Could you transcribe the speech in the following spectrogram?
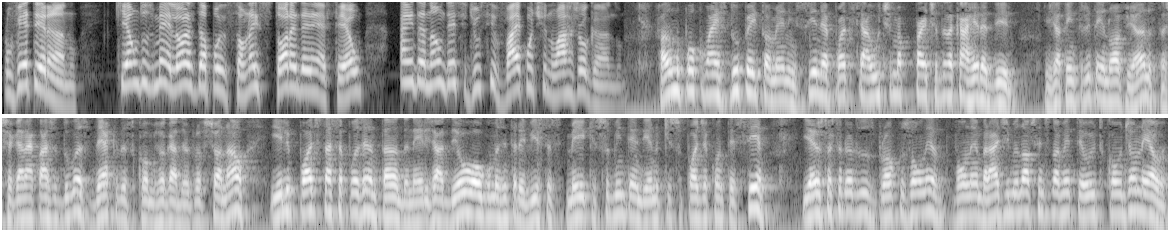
O veterano, que é um dos melhores da posição na história da NFL, ainda não decidiu se vai continuar jogando. Falando um pouco mais do Peyton Manning em si, né, pode ser a última partida da carreira dele. Ele já tem 39 anos, está chegando a quase duas décadas como jogador profissional e ele pode estar se aposentando, né? Ele já deu algumas entrevistas meio que subentendendo que isso pode acontecer. E aí os torcedores dos Broncos vão, vão lembrar de 1998 com o John Elway,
